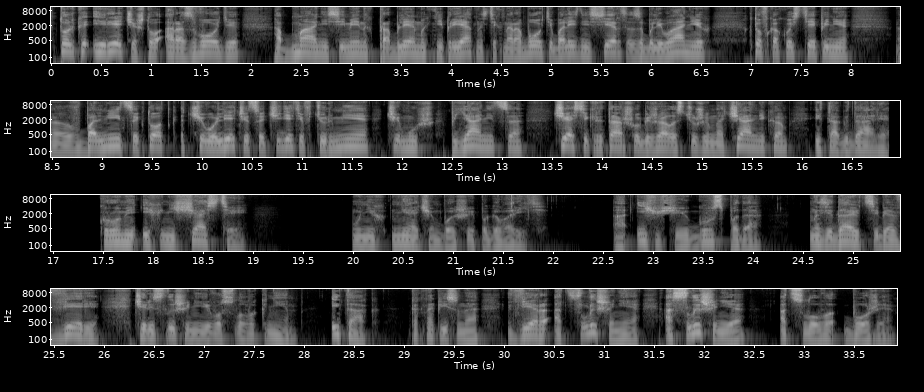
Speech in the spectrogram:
Только и речи, что о разводе, обмане, семейных проблемах, неприятностях на работе, болезни сердца, заболеваниях, кто в какой степени э, в больнице, кто от, от чего лечится, чьи дети в тюрьме, чей муж пьяница, чья секретарша убежала с чужим начальником и так далее. Кроме их несчастий, у них не о чем больше и поговорить а ищущие Господа назидают себя в вере через слышание Его слова к ним. Итак, как написано, вера от слышания, а слышание от Слова Божия.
